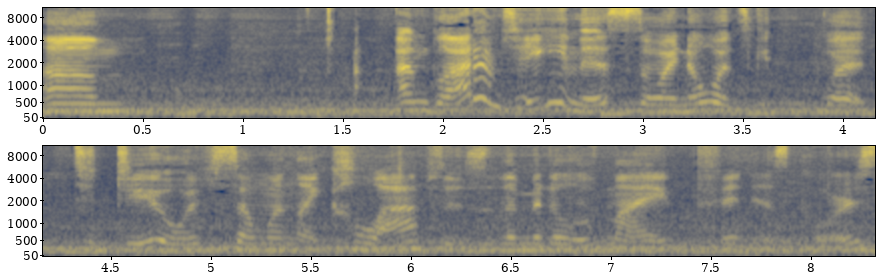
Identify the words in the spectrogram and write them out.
um, I'm glad I'm taking this so I know what's what to do if someone like collapses in the middle of my fitness course.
